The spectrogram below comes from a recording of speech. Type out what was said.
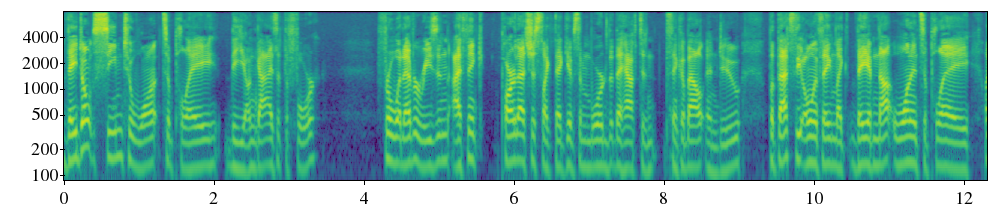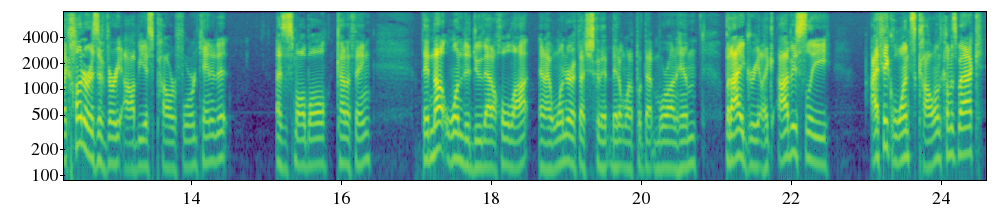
they don't seem to want to play the young guys at the four for whatever reason. I think part of that's just like that gives them more that they have to think about and do. But that's the only thing. Like they have not wanted to play. Like Hunter is a very obvious power forward candidate as a small ball kind of thing. They've not wanted to do that a whole lot, and I wonder if that's just because they don't want to put that more on him. But I agree. Like obviously, I think once Collins comes back,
